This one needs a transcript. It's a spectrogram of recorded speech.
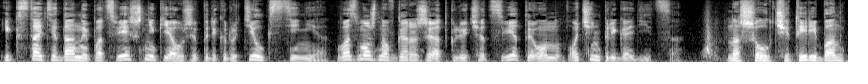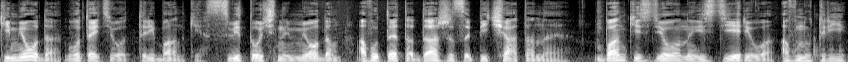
И кстати, данный подсвечник я уже прикрутил к стене. Возможно в гараже отключат свет и он очень пригодится. Нашел 4 банки меда, вот эти вот три банки, с цветочным медом, а вот это даже запечатанное. Банки сделаны из дерева, а внутри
